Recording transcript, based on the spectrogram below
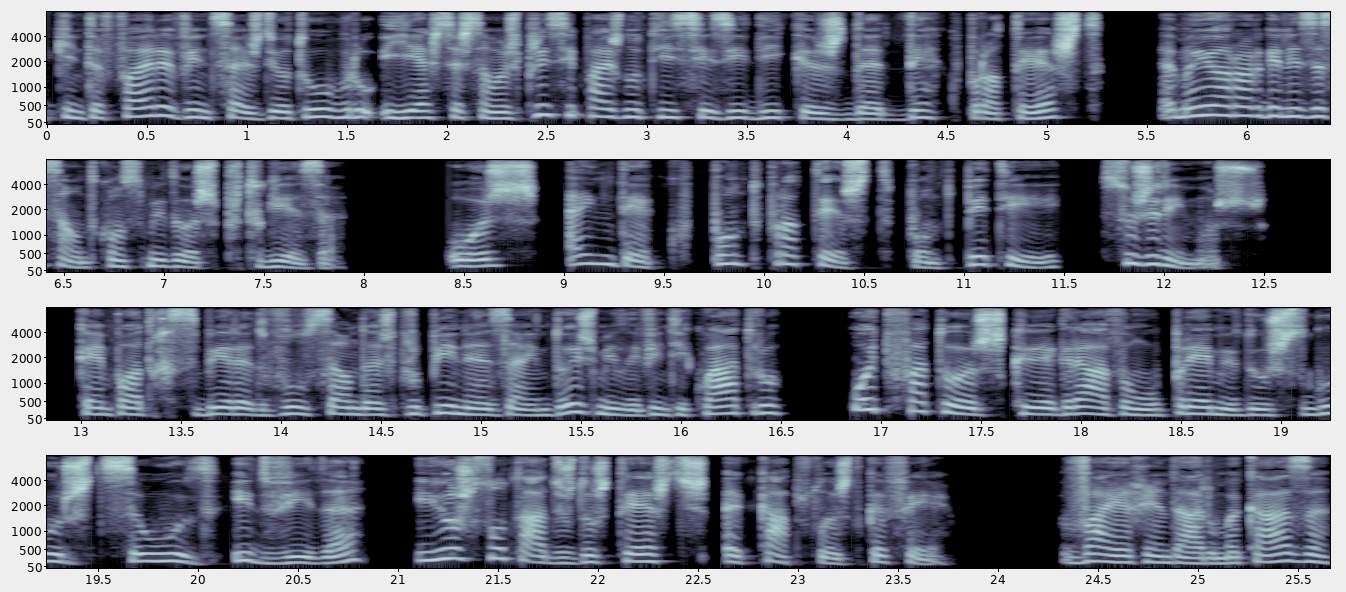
quinta-feira, 26 de outubro, e estas são as principais notícias e dicas da DECO Proteste, a maior organização de consumidores portuguesa. Hoje, em DECO.proteste.pt, sugerimos quem pode receber a devolução das propinas em 2024, oito fatores que agravam o prémio dos seguros de saúde e de vida e os resultados dos testes a cápsulas de café. Vai arrendar uma casa?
